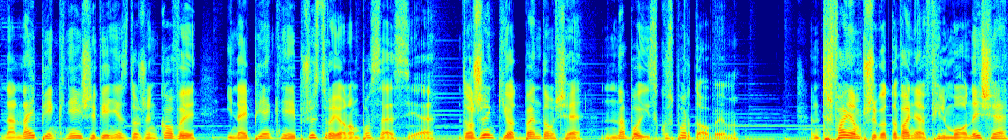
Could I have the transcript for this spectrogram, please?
na najpiękniejszy wieniec dożynkowy i najpiękniej przystrojoną posesję. Dożynki odbędą się na boisku sportowym. Trwają przygotowania filmu o Nysie,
